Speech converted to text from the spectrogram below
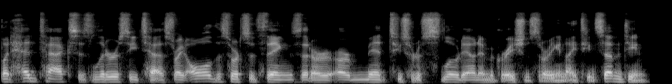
but head taxes, literacy tests, right, all the sorts of things that are are meant to sort of slow down immigration starting in 1917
